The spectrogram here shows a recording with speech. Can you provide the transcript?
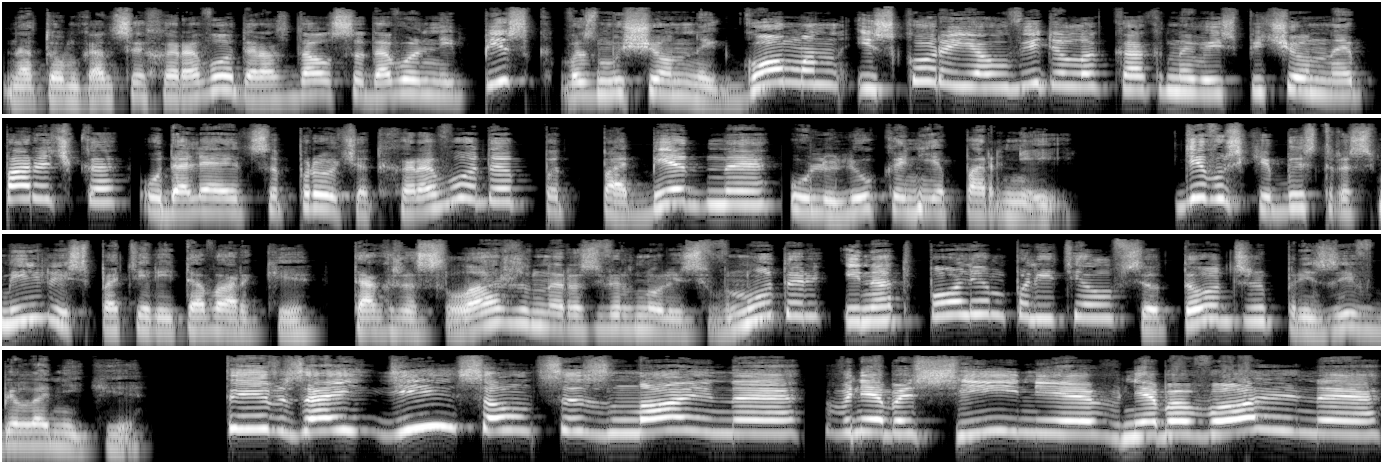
На том конце хоровода раздался довольный писк, возмущенный гомон, и скоро я увидела, как новоиспеченная парочка удаляется прочь от хоровода под победное улюлюканье парней. Девушки быстро смирились с потерей товарки, также слаженно развернулись внутрь, и над полем полетел все тот же призыв Белоники. «Ты взойди, солнце знойное, в небо синее, в небо вольное,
